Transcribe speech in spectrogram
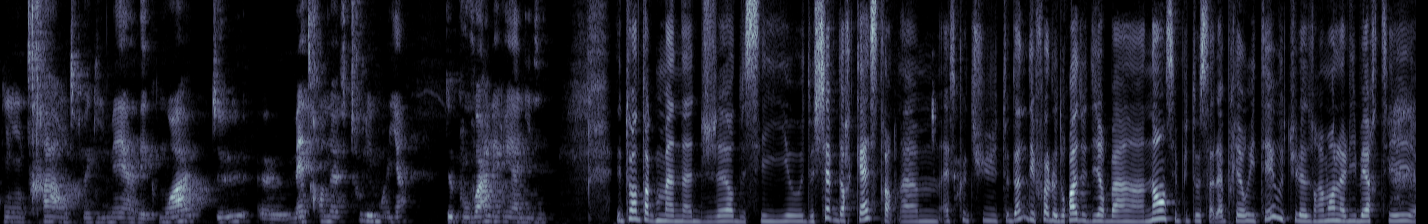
contrat entre guillemets avec moi de mettre en œuvre tous les moyens de pouvoir les réaliser. Et toi, en tant que manager, de CIO, de chef d'orchestre, est-ce que tu te donnes des fois le droit de dire ben non, c'est plutôt ça la priorité, ou tu laisses vraiment la liberté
